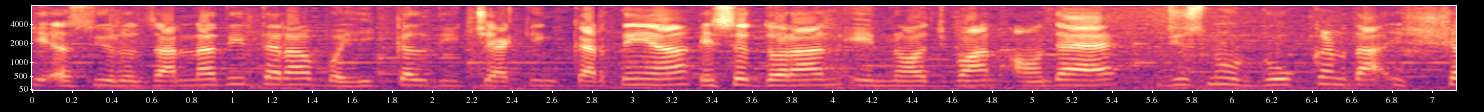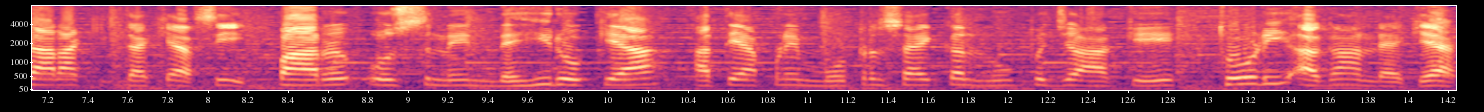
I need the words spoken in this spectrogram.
ਕਿ ਅਸੀਂ ਰੋਜ਼ਾਨਾ ਦੀ ਤਰ੍ਹਾਂ ਵਹੀਕਲ ਦੀ ਚੈਕਿੰਗ ਕਰਦੇ ਹਾਂ। ਇਸ ਦੌਰਾਨ ਇਹ ਨੌਜਵਾਨ ਆਉਂਦਾ ਹੈ ਜਿਸ ਨੂੰ ਰੋਕਣ ਦਾ ਇਸ਼ਾਰਾ ਕੀਤਾ ਗਿਆ ਸੀ। ਪਰ ਉਸ ਨੇ ਨਹੀਂ ਰੋਕਿਆ ਅਤੇ ਆਪਣੇ ਮੋਟਰਸਾਈਕਲ ਨੂੰ ਭਜਾ ਕੇ ਥੋੜੀ ਅਗਾਂਹ ਲੈ ਗਿਆ।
